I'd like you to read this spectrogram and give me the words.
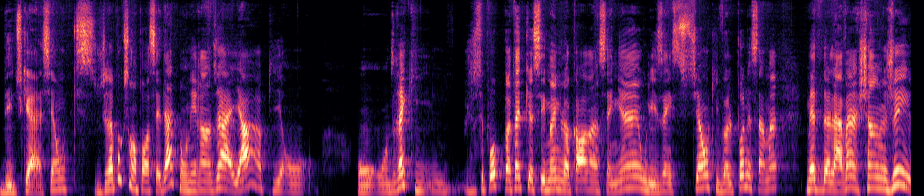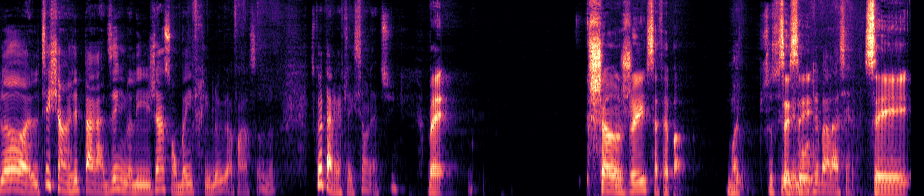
d'éducation qui, je dirais pas qu'ils sont passés date, mais on est rendu ailleurs puis on, on, on dirait qu'ils, je sais pas, peut-être que c'est même le corps enseignant ou les institutions qui veulent pas nécessairement mettre de l'avant, changer, là, tu sais, changer de paradigme. là. les gens sont bien frileux à faire ça. C'est quoi ta réflexion là-dessus? Ben, changer, ça fait peur. Oui, ça C'est- démontré par la science. C'est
